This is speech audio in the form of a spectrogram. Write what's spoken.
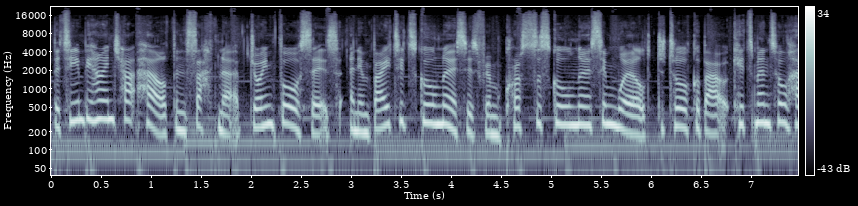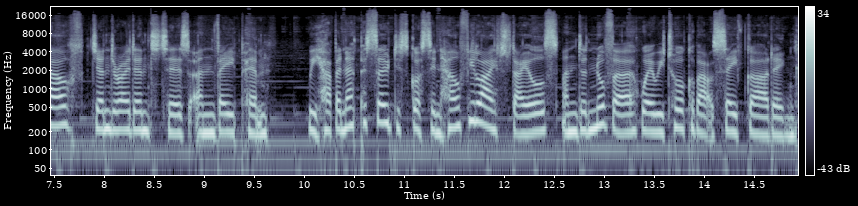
The team behind ChatHealth and SAPHNA have joined forces and invited school nurses from across the school nursing world to talk about kids' mental health, gender identities, and vaping. We have an episode discussing healthy lifestyles and another where we talk about safeguarding,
